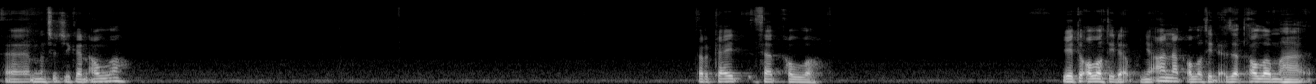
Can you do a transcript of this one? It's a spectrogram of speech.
Uh, mensucikan Allah terkait zat Allah. Yaitu Allah tidak punya anak, Allah tidak zat Allah maha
